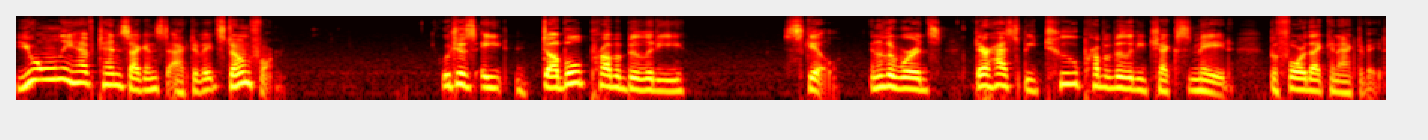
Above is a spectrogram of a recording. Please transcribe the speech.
You only have 10 seconds to activate Stone Form, which is a double probability skill. In other words, there has to be two probability checks made before that can activate,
